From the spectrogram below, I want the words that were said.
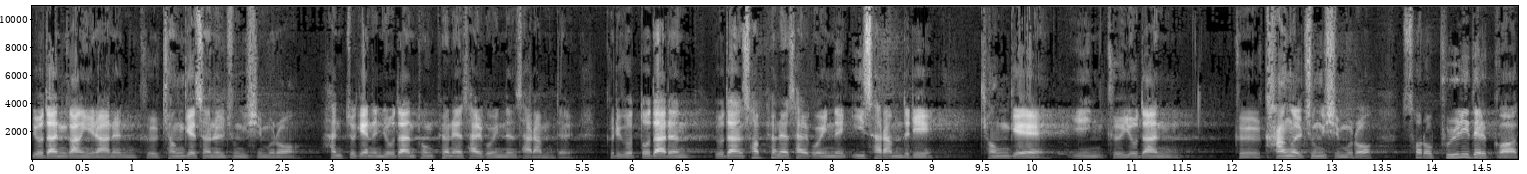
요단강이라는 그 경계선을 중심으로 한쪽에는 요단 동편에 살고 있는 사람들, 그리고 또 다른 요단 서편에 살고 있는 이 사람들이 경계인 그 요단 그 강을 중심으로 서로 분리될 것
